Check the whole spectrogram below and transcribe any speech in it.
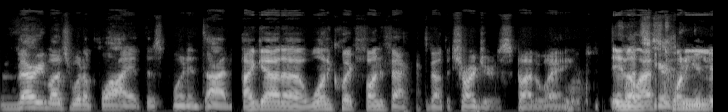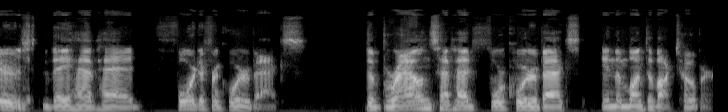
very much would apply at this point in time. I got uh, one quick fun fact about the Chargers, by the way. In the last 20 dude. years, they have had four different quarterbacks. The Browns have had four quarterbacks in the month of October.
